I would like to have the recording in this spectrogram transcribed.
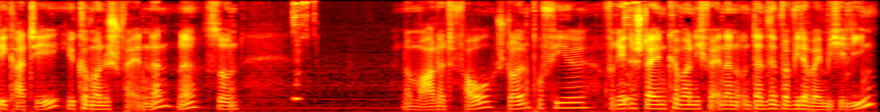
BKT. Hier können wir nichts verändern. Ne? So ein normales V-Stollenprofil. Vredestein können wir nicht verändern. Und dann sind wir wieder bei Michelin.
